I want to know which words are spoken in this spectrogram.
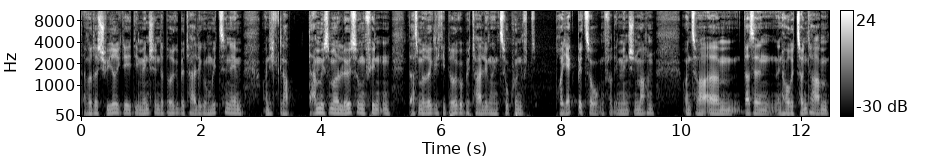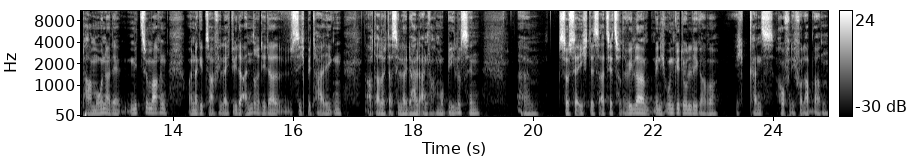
dann wird es schwierig, die, die Menschen in der Bürgerbeteiligung mitzunehmen. Und ich glaube, da müssen wir Lösungen finden, dass wir wirklich die Bürgerbeteiligung in Zukunft projektbezogen für die Menschen machen. Und zwar, ähm, dass sie einen, Horizont haben, ein paar Monate mitzumachen. Und da gibt es auch vielleicht wieder andere, die da sich beteiligen. Auch dadurch, dass die Leute halt einfach mobiler sind. Ähm, so sehe ich das. Als jetzt für der Villa bin ich ungeduldig, aber ich kann es hoffentlich voll abwarten.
